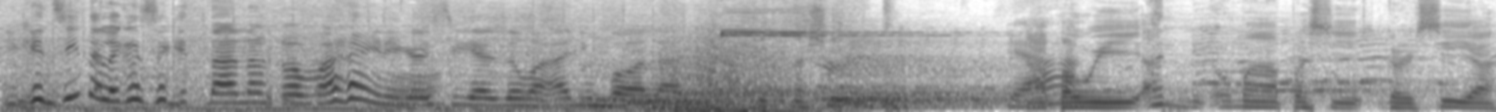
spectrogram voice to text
You can see talaga sa gitna ng kamay ni Garcia dumaan yung bola. Shoot na shoot. Yeah. Nabawian ni Omapas si Garcia.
